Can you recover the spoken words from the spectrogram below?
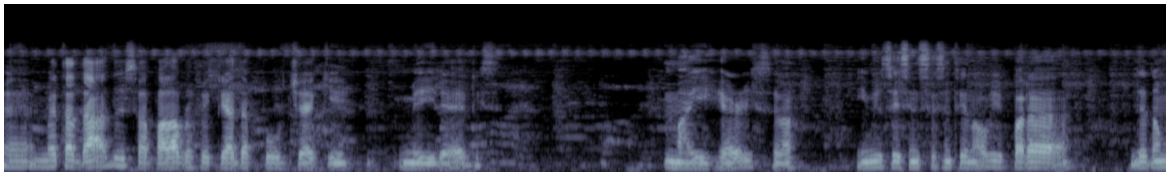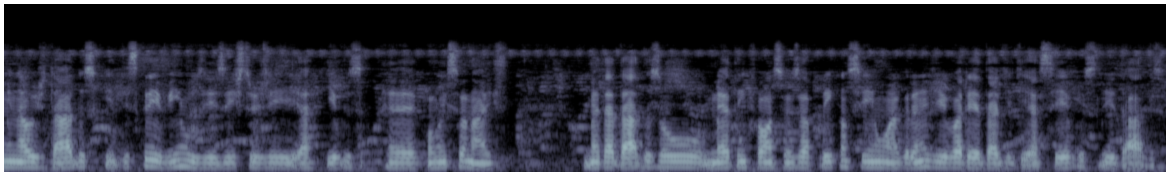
É, metadados, a palavra foi criada por Jack Meireles, Harris, sei lá, em 1669 para denominar os dados que descreviam os registros de arquivos é, convencionais. Metadados ou meta-informações aplicam-se em uma grande variedade de acervos de dados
